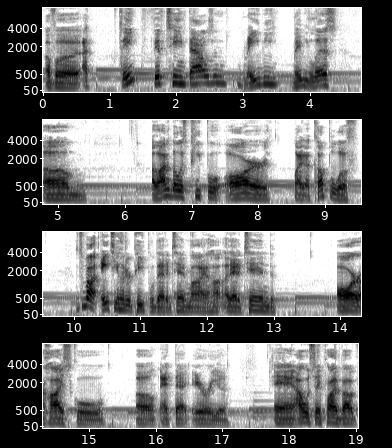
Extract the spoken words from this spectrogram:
of a I think fifteen thousand, maybe maybe less. Um, a lot of those people are like a couple of. It's about eighteen hundred people that attend my that attend our high school um, at that area, and I would say probably about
